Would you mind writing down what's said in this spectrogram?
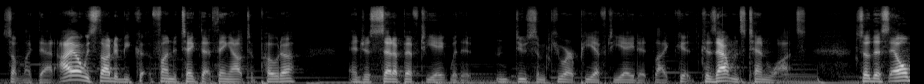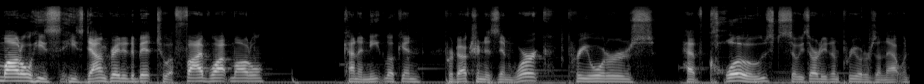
something like that. I always thought it'd be fun to take that thing out to POTA and just set up FT8 with it and do some QRP FT8 it like because that one's 10 watts. So this L model, he's he's downgraded a bit to a 5 watt model, kind of neat looking. Production is in work. Pre-orders have closed, so he's already done pre-orders on that one.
